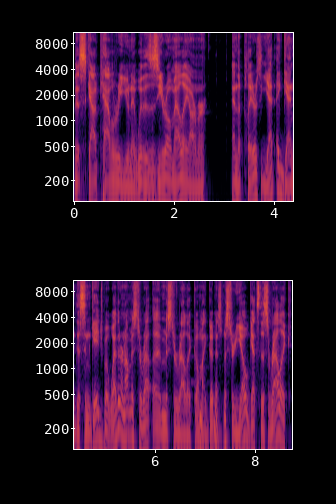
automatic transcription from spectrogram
this scout cavalry unit with zero melee armor and the players yet again disengage. But whether or not Mr. Uh, Mr. Relic, oh my goodness, Mr. Yo gets this relic,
